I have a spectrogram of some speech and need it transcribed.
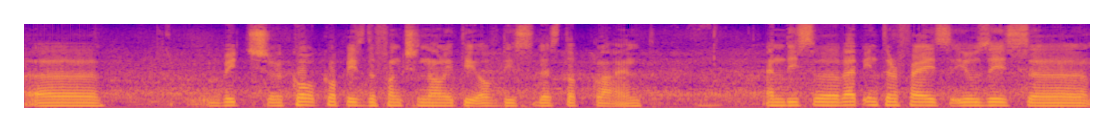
uh, which uh, co- copies the functionality of this desktop client. And this uh, web interface uses uh,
